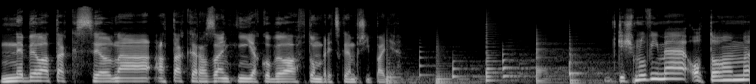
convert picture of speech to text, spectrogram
nebyla nebyla tak silná a tak razantní, jako byla v tom britském případě. Když mluvíme o tom,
